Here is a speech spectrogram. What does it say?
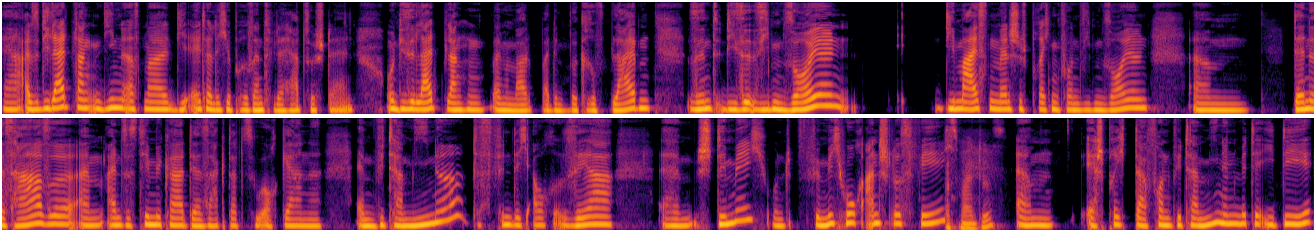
Ja, also die Leitplanken dienen erstmal, die elterliche Präsenz wiederherzustellen. Und diese Leitplanken, wenn wir mal bei dem Begriff bleiben, sind diese sieben Säulen. Die meisten Menschen sprechen von sieben Säulen. Ähm, Dennis Hase, ähm, ein Systemiker, der sagt dazu auch gerne ähm, Vitamine. Das finde ich auch sehr ähm, stimmig und für mich hoch anschlussfähig. Was meint es? Ähm, er spricht da von Vitaminen mit der Idee,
